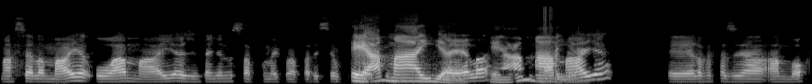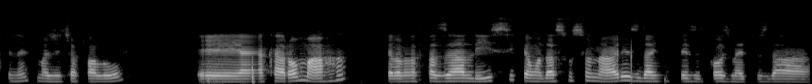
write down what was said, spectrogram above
Marcela Maia, ou a Maia, a gente ainda não sabe como é que vai aparecer o É a Maia. dela. É a A Maia. É, ela vai fazer a, a morte, né? Como a gente já falou. É a Carol Marra, ela vai fazer a Alice, que é uma das funcionárias da empresa de cosméticos da,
